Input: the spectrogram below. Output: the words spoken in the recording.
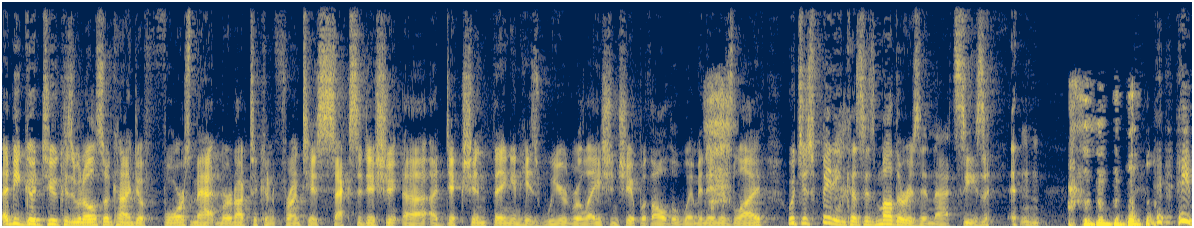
That'd be good too, because it would also kind of force Matt Murdock to confront his sex addiction, uh, addiction thing and his weird relationship with all the women in his life, which is fitting because his mother is in that season. hey,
